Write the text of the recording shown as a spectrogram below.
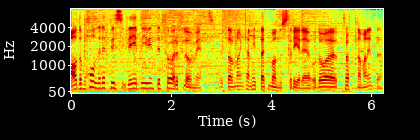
Ja, de håller det precis. Det blir inte för flummigt, utan man kan hitta ett mönster i det och då eh, tröttnar man inte.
